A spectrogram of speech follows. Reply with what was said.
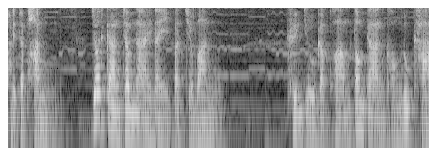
ผลิตภัณฑ์ ยอดการจำหน่ายในปัจจุบัน ขึ้นอยู่กับความต้องการของลูกค้า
